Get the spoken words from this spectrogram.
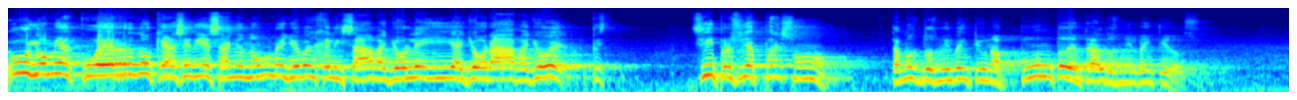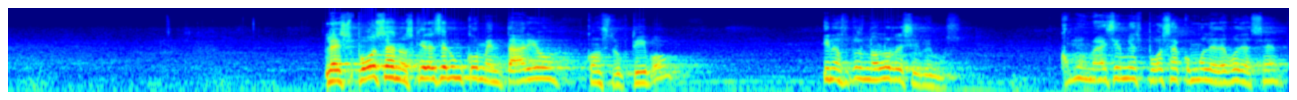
Uh, yo me acuerdo que hace 10 años, no hombre, yo evangelizaba, yo leía, lloraba, yo... Eh, pues, sí, pero eso ya pasó. Estamos 2021, a punto de entrar al 2022. La esposa nos quiere hacer un comentario constructivo y nosotros no lo recibimos. ¿Cómo me va a decir mi esposa cómo le debo de hacer?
